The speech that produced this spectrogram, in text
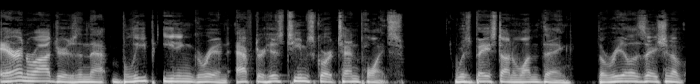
Aaron Rodgers in that bleep eating grin after his team scored 10 points was based on one thing the realization of,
